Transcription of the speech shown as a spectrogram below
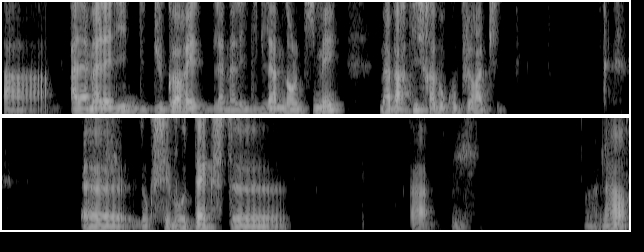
à, à, la maladie du corps et la maladie de l'âme dans le timé. Ma partie sera beaucoup plus rapide. Euh, donc, c'est vos textes. Euh, ah, voilà,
